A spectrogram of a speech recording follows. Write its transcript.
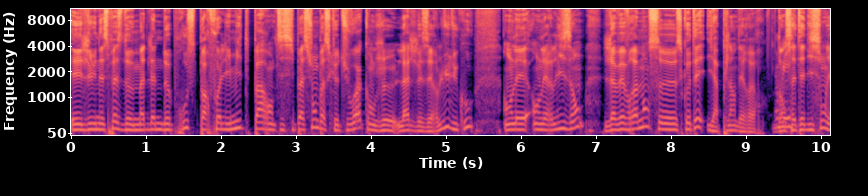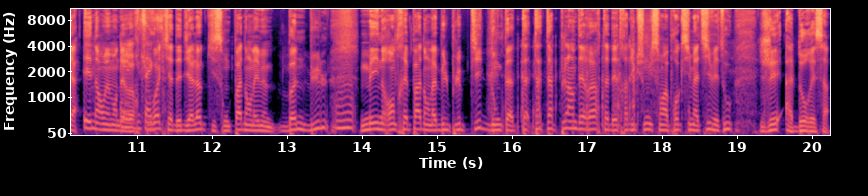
Et j'ai une espèce de Madeleine de Proust, parfois limite par anticipation, parce que tu vois, quand je, là, je les ai relus du coup, en les, en les relisant, j'avais vraiment ce, ce côté. Il y a plein d'erreurs dans Oui. cette édition. Il y a énormément d'erreurs. Tu vois qu'il y a des dialogues qui sont pas dans les mêmes bonnes bulles mais ils ne rentraient pas dans la bulle plus petite, donc t'as as, plein d'erreurs, t'as des traductions qui sont approximatives et tout. J'ai adoré ça.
